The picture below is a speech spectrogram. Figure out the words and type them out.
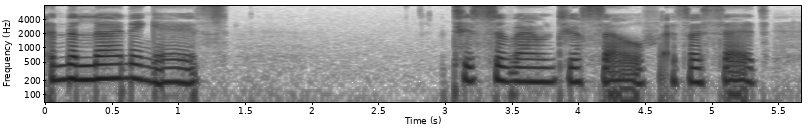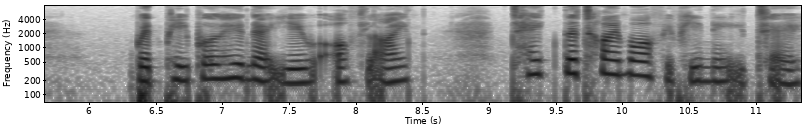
And the learning is to surround yourself, as I said, with people who know you offline. Take the time off if you need to.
